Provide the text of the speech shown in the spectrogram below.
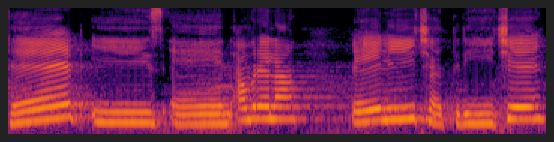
that is an umbrella પેલી છત્રી છે.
